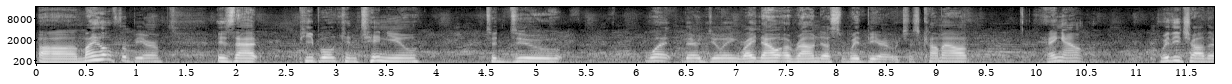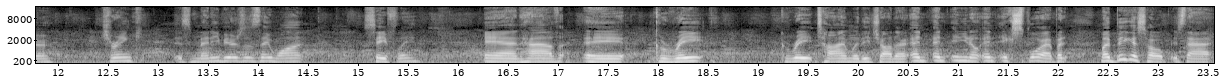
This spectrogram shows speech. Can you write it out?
Uh, my hope for beer is that people continue to do what they're doing right now around us with beer, which is come out, hang out with each other, drink as many beers as they want safely, and have a great, great time with each other and, and, and you know, and explore it. But my biggest hope is that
